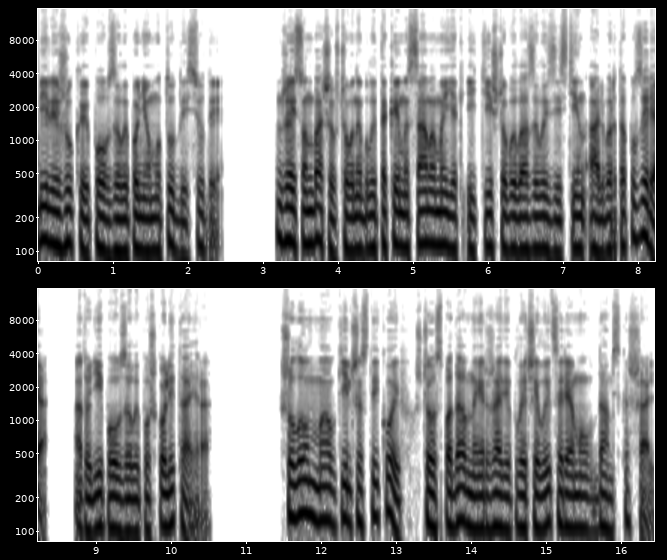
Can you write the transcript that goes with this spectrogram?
білі жуки повзали по ньому туди-сюди. Джейсон бачив, що вони були такими самими, як і ті, що вилазили зі стін Альберта Пузиря, а тоді повзали по школі Тайра. Шолом мав кільчастий койф, що спадав на іржаві плечі лицаря, мов дамська шаль.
